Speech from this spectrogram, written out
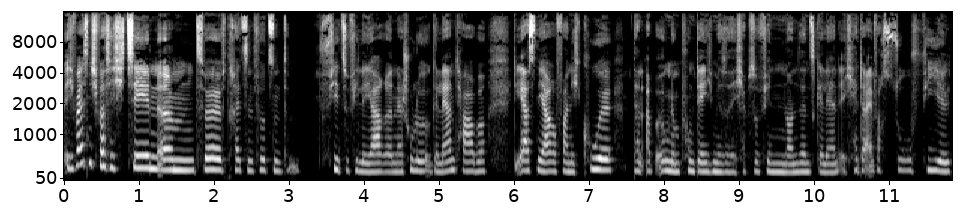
ich weiß nicht, was ich 10, ähm, 12, 13, 14, viel zu viele Jahre in der Schule gelernt habe. Die ersten Jahre fand ich cool. Dann ab irgendeinem Punkt denke ich mir so, ich habe so viel Nonsens gelernt. Ich hätte einfach so viel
